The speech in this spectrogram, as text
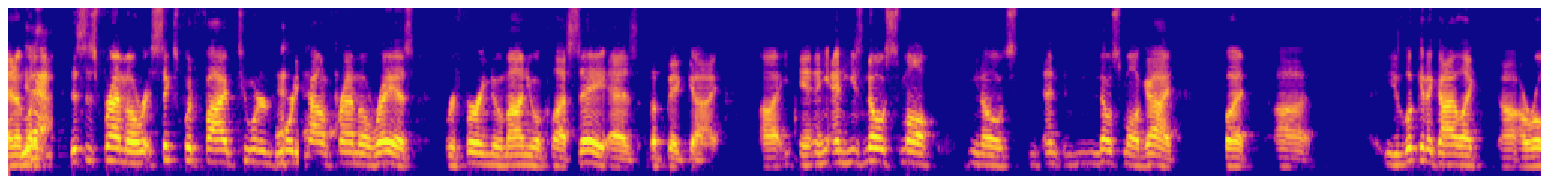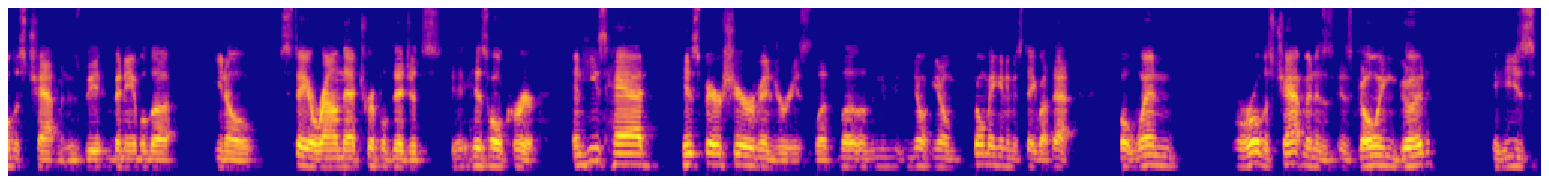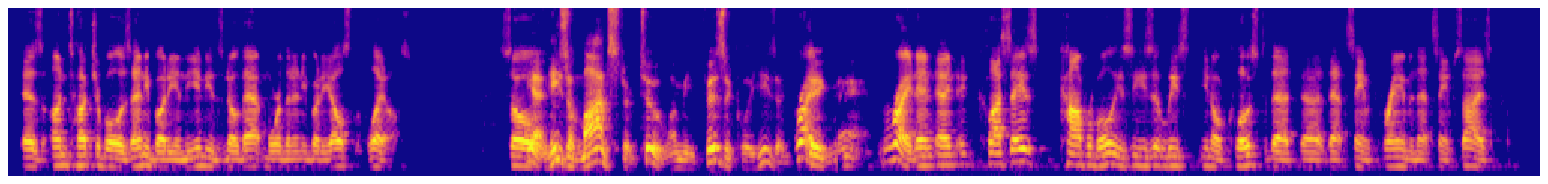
And I'm yeah. like, this is Franmil, six foot five, 240 pound Franmil Reyes, referring to Emmanuel Clase as the big guy. Uh, and, and, he's no small, you know, and no small guy, but uh, you look at a guy like uh, Aroldis Chapman, who's be, been able to, you know, stay around that triple digits his whole career, and he's had his fair share of injuries. Let, let, you know, you know, don't make any mistake about that. But when Aroldis Chapman is is going good, he's as untouchable as anybody, and the Indians know that more than anybody else in the playoffs. So yeah, he's a monster too. I mean, physically, he's a right, big man. Right, and and Clase is comparable. He's he's at least you know close to that uh, that same frame and that same size.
